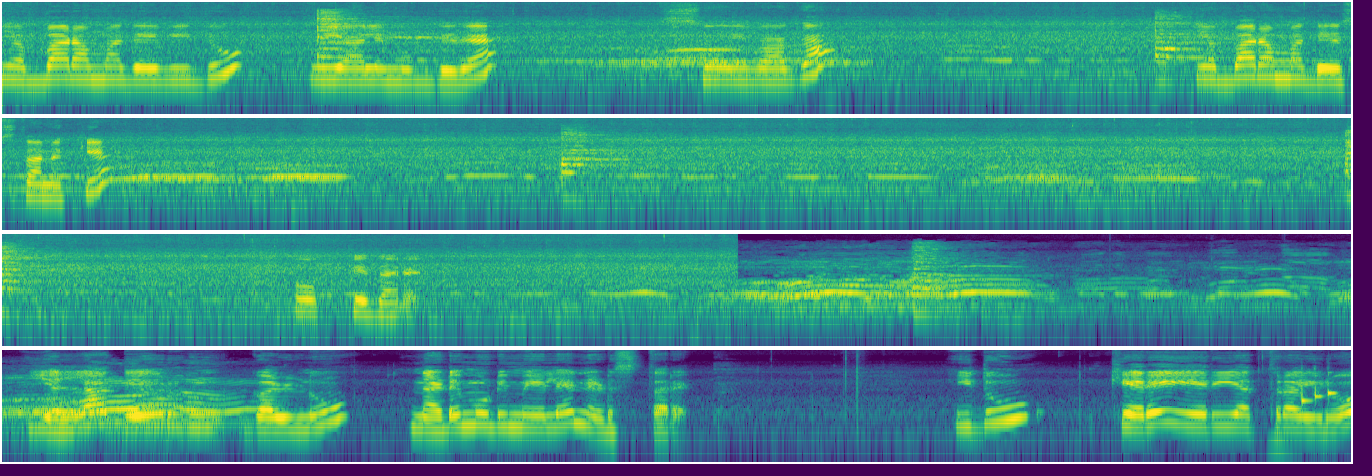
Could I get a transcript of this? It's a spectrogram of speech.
ಹೆಬ್ಬಾರಮ್ಮ ದೇವಿದು ಉಯ್ಯಾಲೆ ಮುಗ್ದಿದೆ. ಸೊ ಇವಾಗ ಹೆಬ್ಬಾರಮ್ಮ ದೇವಸ್ಥಾನಕ್ಕೆ ಹೋಗ್ತಿದ್ದಾರೆ. ಎಲ್ಲ ದೇವರುಗಳನ್ನು ನಡೆಮುಡಿ ಮೇಲೆ ನಡೆಸ್ತಾರೆ. ಇದು ಕೆರೆ ಏರಿ ಹತ್ರ ಇರೋ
